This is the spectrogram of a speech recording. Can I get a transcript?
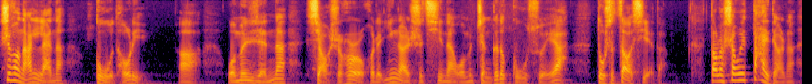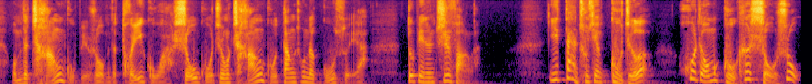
脂肪哪里来呢？骨头里啊，我们人呢，小时候或者婴儿时期呢，我们整个的骨髓啊都是造血的。到了稍微大一点呢，我们的长骨，比如说我们的腿骨啊、手骨这种长骨当中的骨髓啊，都变成脂肪了。一旦出现骨折或者我们骨科手术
